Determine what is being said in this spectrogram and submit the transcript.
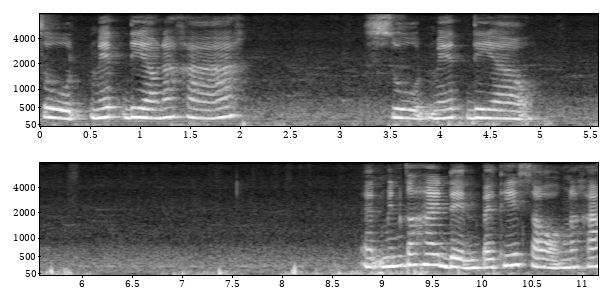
สูตรเม็ดเดียวนะคะ สูตรเม็ดเดียว แอดมินก็ให้เด่นไปที่สองนะคะ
